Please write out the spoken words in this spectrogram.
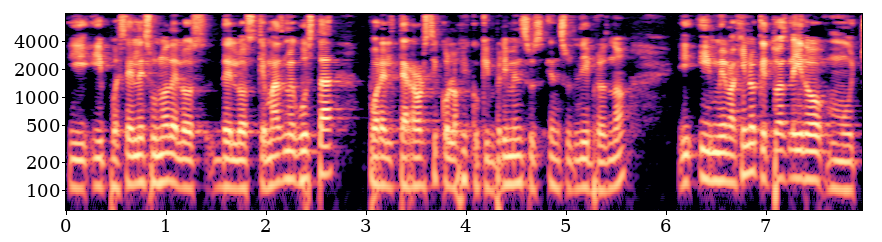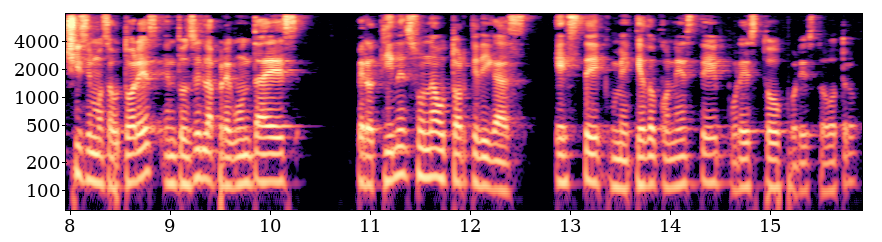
Y, y pues él es uno de los, de los que más me gusta por el terror psicológico que imprime en sus, en sus libros, ¿no? Y, y me imagino que tú has leído muchísimos autores, entonces la pregunta es, pero tienes un autor que digas, este, me quedo con este, por esto, por esto, otro.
